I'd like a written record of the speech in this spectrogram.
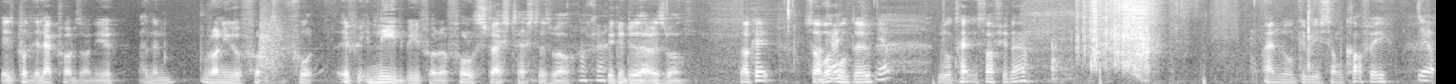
is put the electrodes on you and then run you a foot, foot if we need be for a full stress test as well. Okay. We could do that as well. Okay, so what we'll do, yep. we'll take this off you now and we'll give you some coffee. Yep.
